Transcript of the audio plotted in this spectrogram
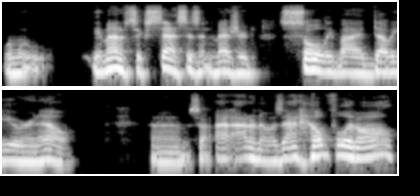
when we, the amount of success isn't measured solely by a W or an L. Um, so I, I, don't know. Is that helpful at all?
